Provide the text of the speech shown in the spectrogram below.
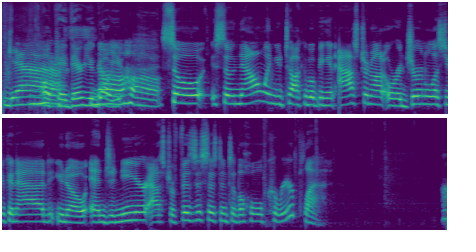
Yeah. Okay, there you go. You- so, so now when you talk about being an astronaut or a journalist, you can add, you know, engineer, astrophysicist into the whole career plan.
